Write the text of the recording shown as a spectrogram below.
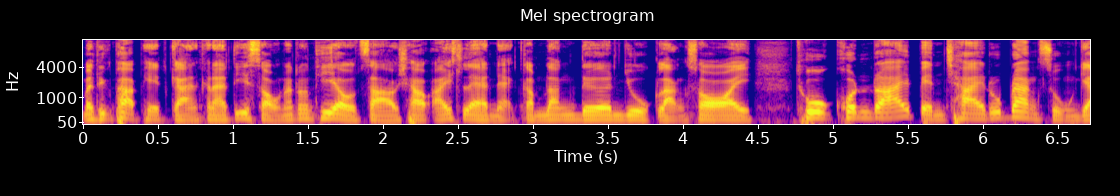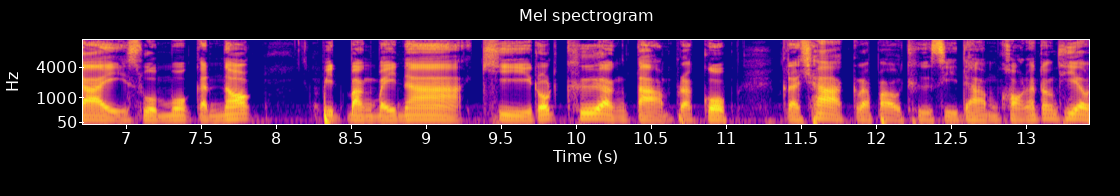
บันทึกภาพเหตุการณ์ขณะที่ 2 นักท่องเที่ยวสาวชาวไอซ์แลนด์เนี่ยกำลังเดินอยู่กลางซอย ถูกคนร้ายเป็นชายรูปร่างสูงใหญ่ สวมหมวกกันน็อกปิดบังใบหน้า ขี่รถเครื่องตามประกบ กระชากกระเป๋าถือสีดำของนักท่องเที่ยว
